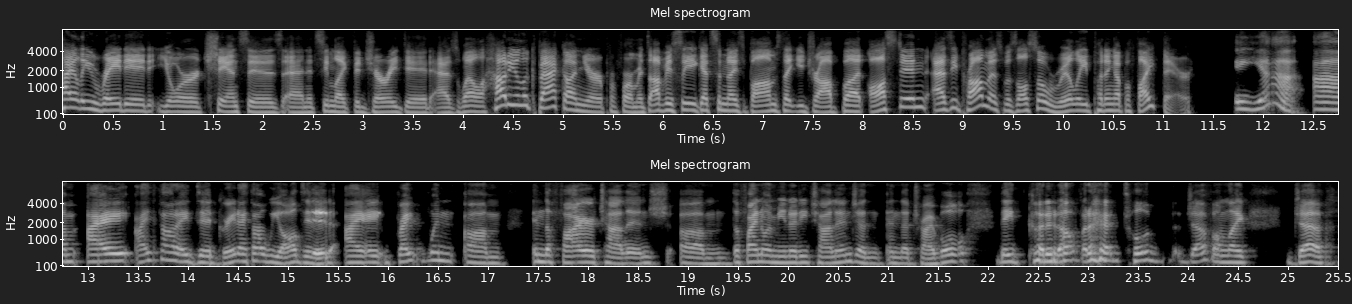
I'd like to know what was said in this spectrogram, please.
highly rated your chances, and it seemed like the jury did as well. How do you look back on your performance? Obviously, you get some nice bombs that you drop, but Austin, as he promised, was also really putting up a fight there. Yeah, um, I I thought I did great. I thought we all did. I right when um in the fire challenge, um, the final immunity challenge and and the tribal, they cut it up. But I had told Jeff, I'm like, Jeff,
